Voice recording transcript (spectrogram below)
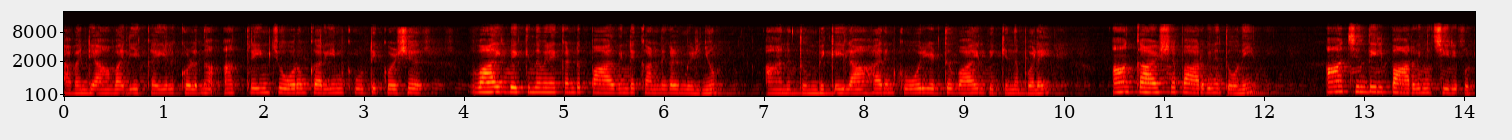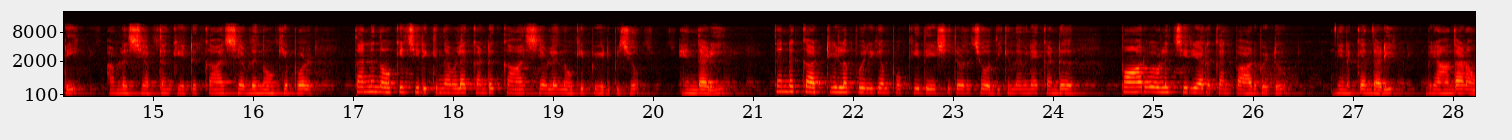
അവന്റെ ആ വലിയ കയ്യിൽ കൊള്ളുന്ന അത്രയും ചോറും കറിയും കൂട്ടിക്കുഴച്ച് വായിൽ വെക്കുന്നവനെ കണ്ട് പാറുവിന്റെ കണ്ണുകൾ മിഴിഞ്ഞു. ആന തുമ്പിക്കയിൽ ആഹാരം കോരിയെടുത്ത് വായിൽ വെക്കുന്ന പോലെ ആ കാഴ്ച പാർവിന് തോന്നി. ആ ചിന്തയിൽ പാർവിന് ചിരി പൊട്ടി. അവളെ ശബ്ദം കേട്ട് കാശി അവളെ നോക്കിയപ്പോൾ തന്നെ നോക്കി ചിരിക്കുന്നവളെ കണ്ട് കാശി അവളെ നോക്കി പേടിപ്പിച്ചു. എന്താടി? തന്റെ കട്ടിയുള്ള പുരികം പൊക്കി ദേഷ്യത്തോടെ ചോദിക്കുന്നവനെ കണ്ട് പാർവ അവളെ ചിരി അടക്കാൻ പാടുപെട്ടു. നിനക്കെന്താടി? ഭ്രാന്താണോ?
